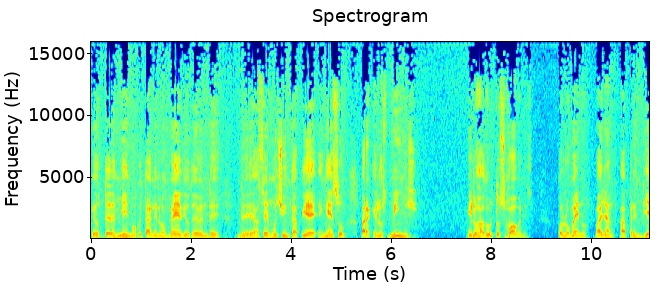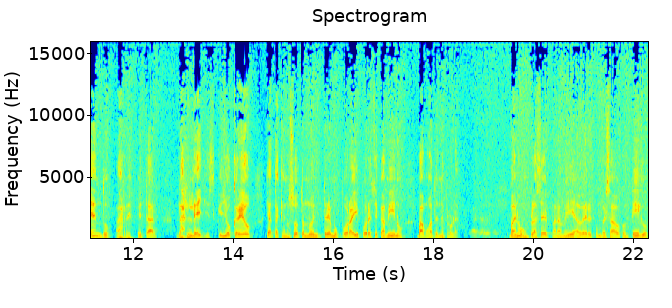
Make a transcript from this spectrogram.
que ustedes mismos que están en los medios deben de, de hacer mucho hincapié en eso para que los niños y los adultos jóvenes por lo menos vayan aprendiendo a respetar las leyes, que yo creo que hasta que nosotros no entremos por ahí, por ese camino, vamos a tener problemas. Bueno, un placer para mí haber conversado contigo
